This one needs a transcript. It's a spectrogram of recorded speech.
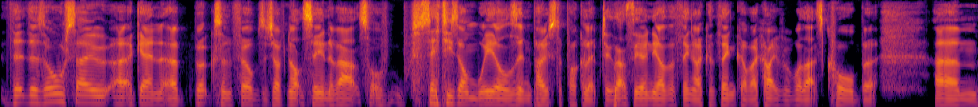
There's also, uh, again, uh, books and films which I've not seen about sort of cities on wheels in post-apocalyptic. That's the only other thing I can think of. I can't even remember what that's called, but um,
